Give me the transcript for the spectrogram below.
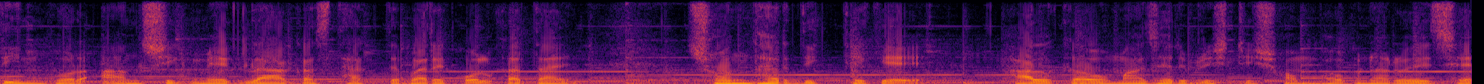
দিনভর আংশিক মেঘলা আকাশ থাকতে পারে কলকাতায়। সন্ধ্যার দিক থেকে হালকা ও মাঝের বৃষ্টির সম্ভাবনা রয়েছে,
